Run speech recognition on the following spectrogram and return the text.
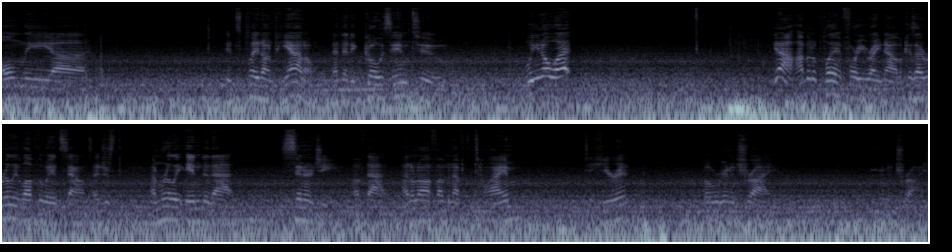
only uh, it's played on piano and then it goes into well you know what yeah i'm gonna play it for you right now because i really love the way it sounds i just i'm really into that synergy of that. I don't know if I'm gonna have time to hear it, but we're gonna try. We're gonna try.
